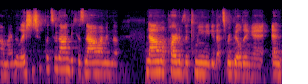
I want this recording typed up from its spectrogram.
uh, my relationship with Sudan because now I'm in the now I'm a part of the community that's rebuilding it and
